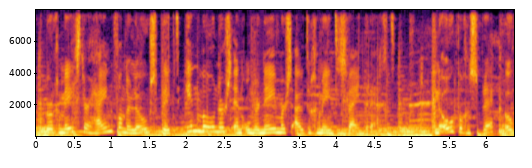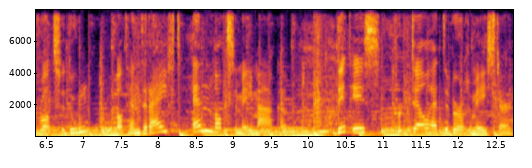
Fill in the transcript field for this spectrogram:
Burgemeester Hein van der Loo spreekt inwoners en ondernemers uit de gemeente Zwijndrecht. Een open gesprek over wat ze doen, wat hen drijft en wat ze meemaken. Dit is Vertel het de burgemeester.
